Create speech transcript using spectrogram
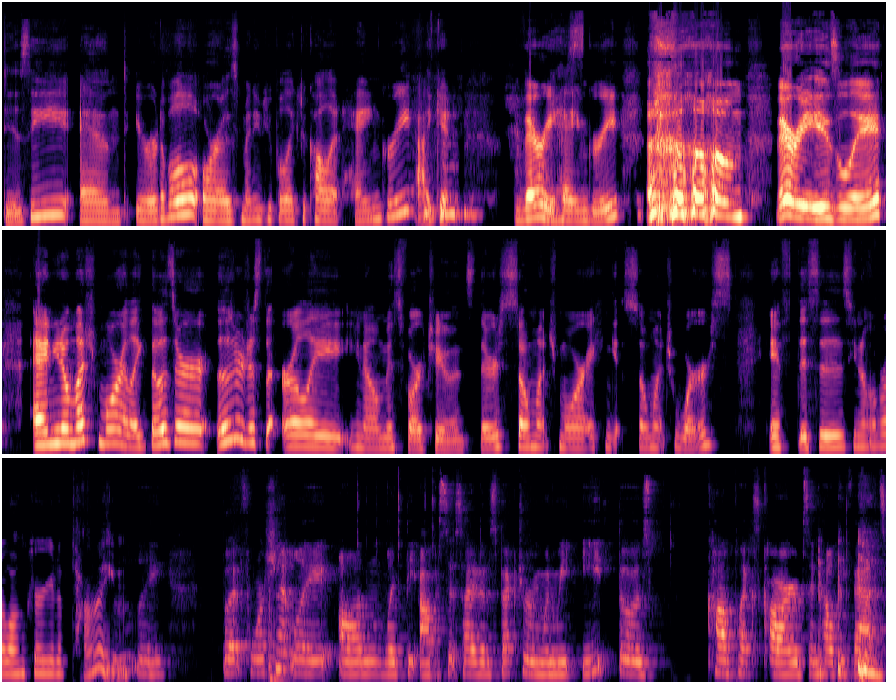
dizzy and irritable or as many people like to call it hangry i get very hangry um very easily. And you know much more like those are those are just the early you know misfortunes. There's so much more. It can get so much worse if this is you know over a long period of time. Absolutely. But fortunately, on like the opposite side of the spectrum, when we eat those complex carbs and healthy fats,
